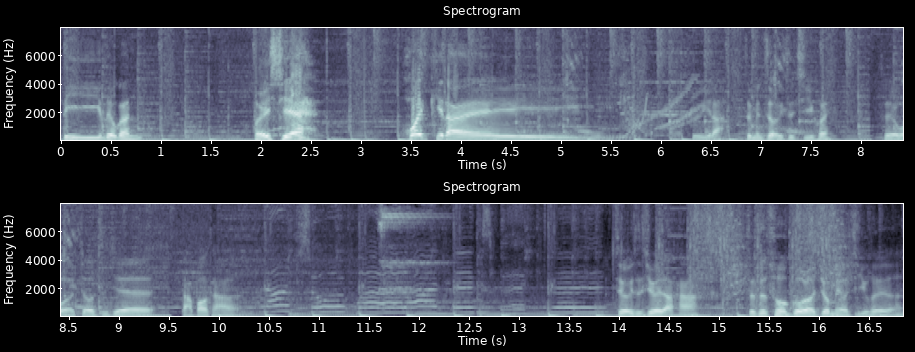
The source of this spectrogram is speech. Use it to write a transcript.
第六根回血，回起来！注意啦，这边只有一次机会，所以我就直接打爆他了。只有一次机会打他，这次错过了就没有机会了。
